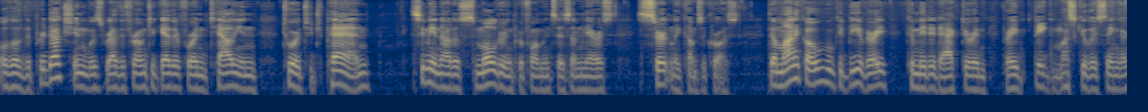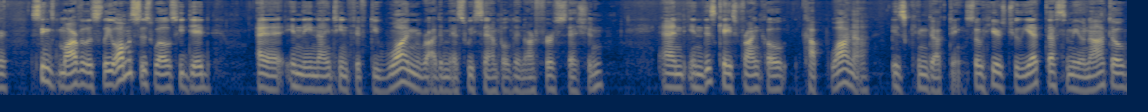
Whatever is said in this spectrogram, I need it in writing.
Although the production was rather thrown together for an Italian tour to Japan, Simionato's smoldering performance as Amneris certainly comes across. Del Monaco, who could be a very committed actor and very big, muscular singer, sings marvelously, almost as well as he did uh, in the 1951 Radames we sampled in our first session. And in this case, Franco Capuana is conducting. So here's Giulietta Simionato,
